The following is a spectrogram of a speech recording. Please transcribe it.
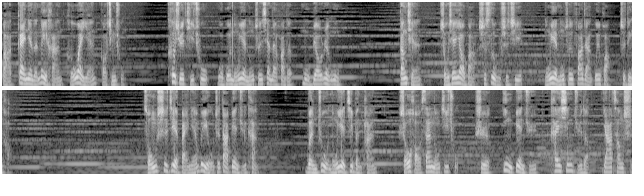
把概念的内涵和外延搞清楚，科学提出我国农业农村现代化的目标任务。当前，首先要把“十四五”时期农业农村发展规划制定好。从世界百年未有之大变局看，稳住农业基本盘，守好三农基础，是应变局、开新局的。压舱石，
